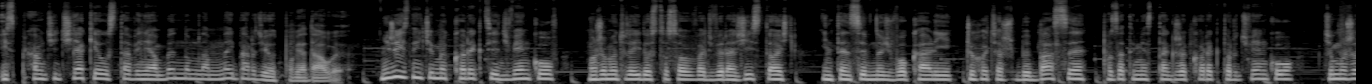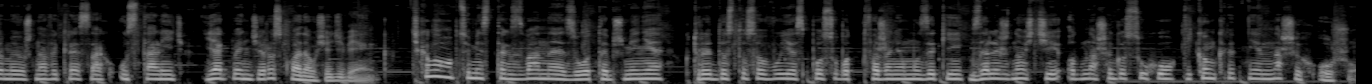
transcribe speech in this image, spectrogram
i sprawdzić, jakie ustawienia będą nam najbardziej odpowiadały. Niżej znajdziemy korekcję dźwięków, możemy tutaj dostosowywać wyrazistość, intensywność wokali czy chociażby basy. Poza tym jest także korektor dźwięku, gdzie możemy już na wykresach ustalić, jak będzie rozkładał się dźwięk. Ciekawą opcją jest tak zwane złote brzmienie, które dostosowuje sposób odtwarzania muzyki w zależności od naszego słuchu i konkretnie naszych uszu.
